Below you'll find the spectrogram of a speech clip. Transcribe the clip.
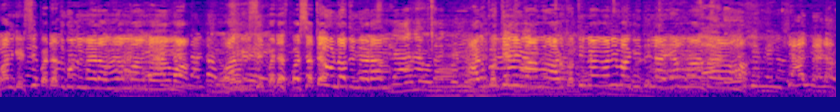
మనకి ఇడిచి పెట్టదు మేడం మేము. మనకి ఇడిచి పెట్టే పరిస్థితే ఉండదు మేడం అడుగు తిని మేము అడుగు తిన్నా కానీ మాకు ఇది మేడం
